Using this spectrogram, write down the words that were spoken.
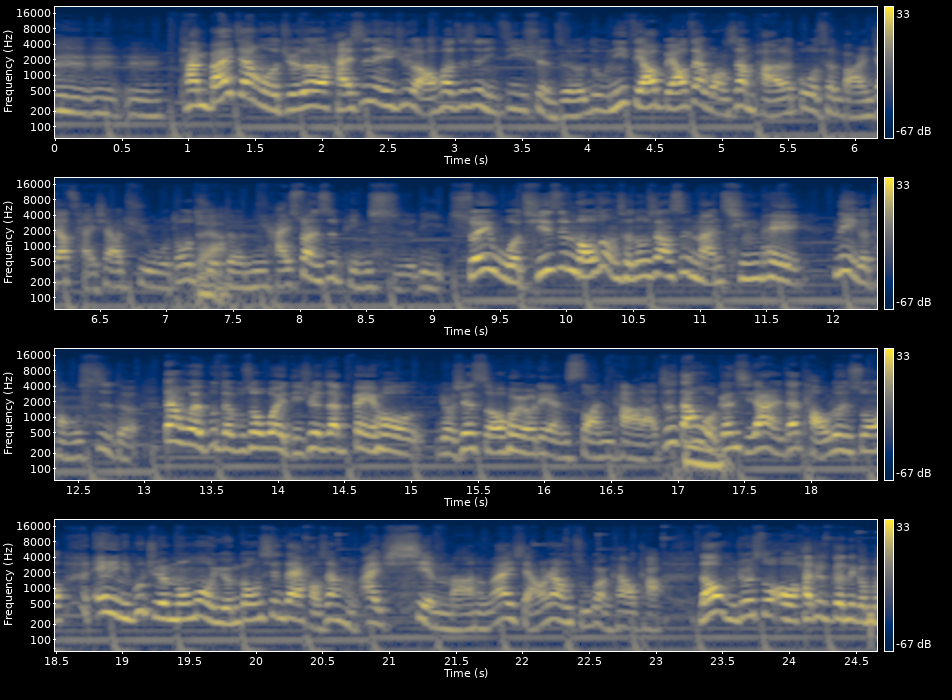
嗯嗯嗯，坦白讲，我觉得还是那一句老话，这是你自己选择的路。你只要不要在往上爬的过程把人家踩下去，我都觉得你还算是凭实力。所以我其实某种程度上是蛮钦佩。那个同事的，但我也不得不说，我也的确在背后有些时候会有点酸他啦。就是当我跟其他人在讨论说，哎，你不觉得某某员工现在好像很爱现吗？很爱想要让主管看到他，然后我们就会说，哦，他就跟那个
